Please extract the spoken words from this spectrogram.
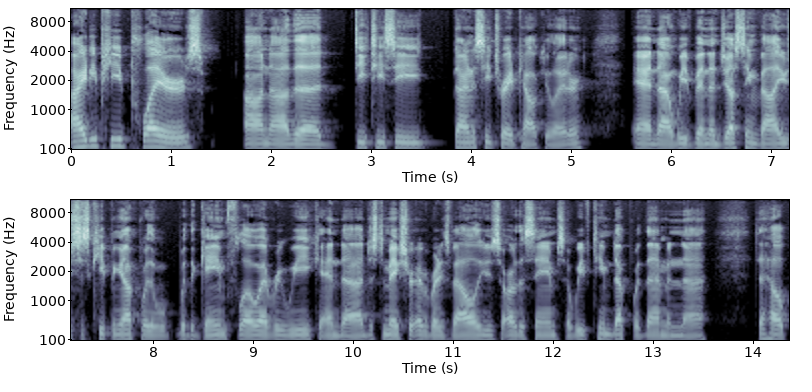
IDP players on uh, the DTC Dynasty Trade Calculator, and uh, we've been adjusting values, just keeping up with with the game flow every week, and uh, just to make sure everybody's values are the same. So we've teamed up with them and uh, to help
